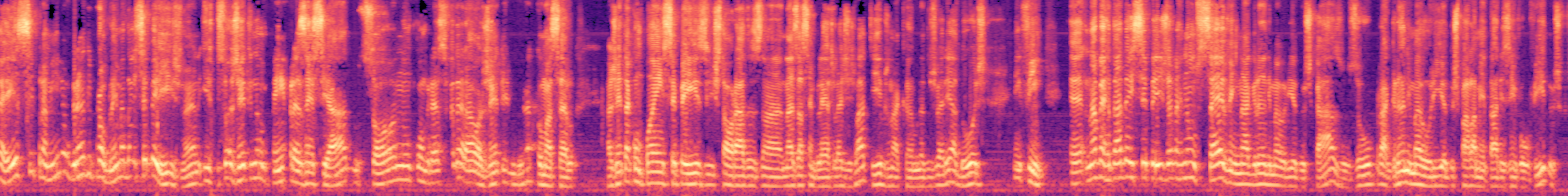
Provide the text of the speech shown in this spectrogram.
É, esse, para mim, é o grande problema das CPIs. Né? Isso a gente não tem presenciado só no Congresso Federal. A gente, né, Marcelo, a gente acompanha CPIs instauradas na, nas Assembleias Legislativas, na Câmara dos Vereadores, enfim. É, na verdade, as CPIs elas não servem, na grande maioria dos casos, ou para a grande maioria dos parlamentares envolvidos,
